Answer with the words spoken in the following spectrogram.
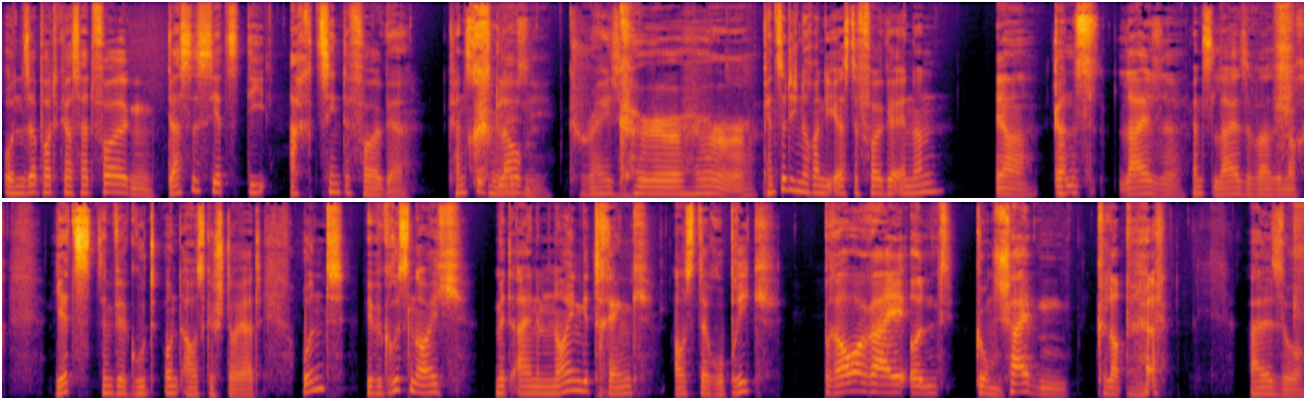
Unser Podcast hat Folgen. Das ist jetzt die 18. Folge. Kannst du es glauben? Crazy. Krrr. Kannst du dich noch an die erste Folge erinnern? Ja, ganz leise. Ganz leise war sie noch. Jetzt sind wir gut und ausgesteuert. Und wir begrüßen euch mit einem neuen Getränk aus der Rubrik Brauerei und Gumm. Scheibenkloppe. Also,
